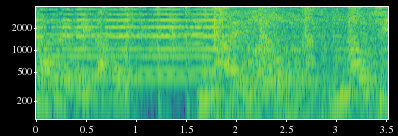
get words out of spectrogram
सादर करीत आहोत. नाय मरो मावशी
